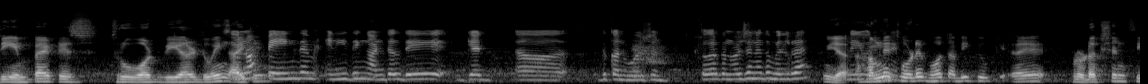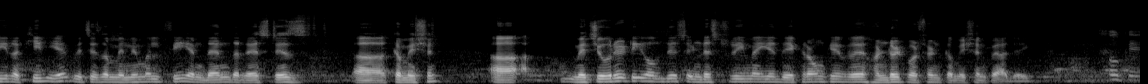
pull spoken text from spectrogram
the impact is through what we are doing I think paying them anything until they get the conversion تو اگر کنورژن ہے تو مل رہا ہے یا ہم نے تھوڑے بہت ابھی کیونکہ پروڈکشن فی رکھی ہوئی ہے which is a minimal fee and then the rest is commission maturity of this industry میں یہ دیکھ رہا ہوں کہ وہ ہنڈریڈ پرسینٹ کمیشن پہ آ جائے گی okay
